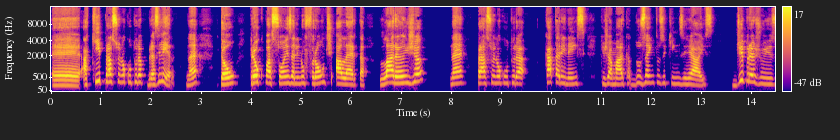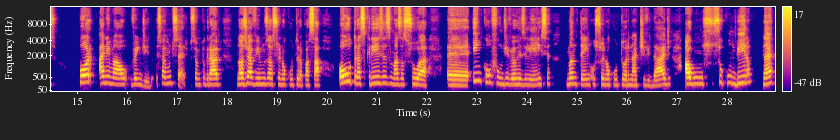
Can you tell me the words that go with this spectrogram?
é, aqui para a suinocultura brasileira, né? Então, preocupações ali no front, alerta laranja, né, para a suinocultura catarinense, que já marca 215 reais de prejuízo por animal vendido. Isso é muito sério, isso é muito grave. Nós já vimos a suinocultura passar outras crises, mas a sua é, inconfundível resiliência mantém o suinocultor na atividade. Alguns sucumbiram, né?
